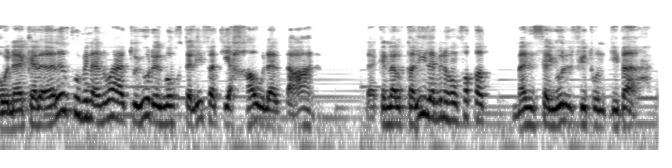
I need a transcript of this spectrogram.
هناك الآلاف من أنواع الطيور المختلفة حول العالم لكن القليل منهم فقط من سيلفت انتباه.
